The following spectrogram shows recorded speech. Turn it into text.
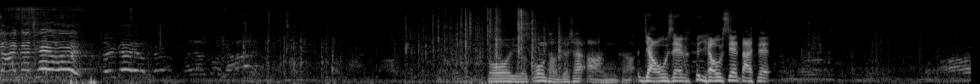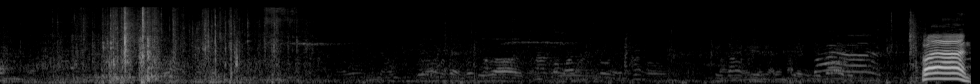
啲車去，最驚有。哦，原來光頭就識硬架，又射，又射大隻。加油！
